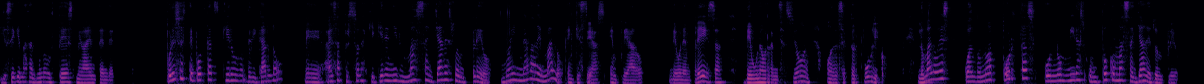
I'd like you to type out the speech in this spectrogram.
Yo sé que más de alguno de ustedes me va a entender. Por eso este podcast quiero dedicarlo eh, a esas personas que quieren ir más allá de su empleo. No hay nada de malo en que seas empleado de una empresa, de una organización o del sector público. Lo malo es cuando no aportas o no miras un poco más allá de tu empleo.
